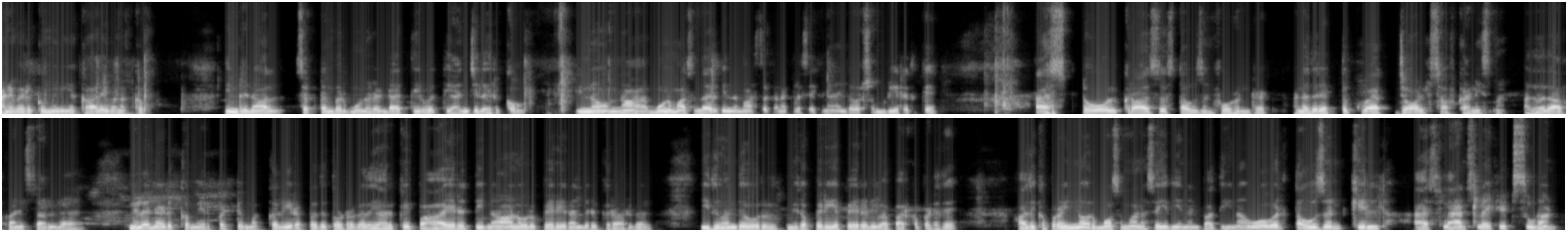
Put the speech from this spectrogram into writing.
அனைவருக்கும் இனிய காலை வணக்கம். இன்று நாள் செப்டம்பர் மூணு ரெண்டாயிரத்தி இருபத்தி அஞ்சில் இருக்கோம். இன்னும் நான் மூணு மாதம் தான் இருக்குது இந்த மாதத்தை கணக்கில் சேர்க்கணும். இந்த வருஷம் முடிகிறதுக்கு as toll crosses thousand four hundred another earthquake jolts Afghanistan அதாவது ஆப்கானிஸ்தானில் நிலநடுக்கம் ஏற்பட்டு மக்கள் இறப்பது தொடர்கதையாக இருக்குது இப்போ ஆயிரத்தி நானூறு பேர் இறந்திருக்கிறார்கள். இது வந்து ஒரு மிகப்பெரிய பேரழிவாக பார்க்கப்படுது. அதுக்கப்புறம் இன்னொரு மோசமான செய்தி என்னன்னு பார்த்தீங்கன்னா over thousand killed as landslide hit Sudan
